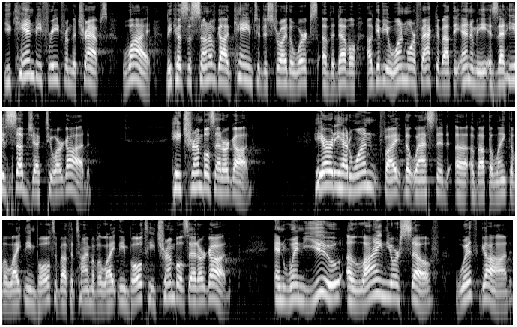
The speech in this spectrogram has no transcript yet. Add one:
You can be freed from the traps. Why? Because the Son of God came to destroy the works of the devil. I'll give you one more fact about the enemy is that he is subject to our God. He trembles at our God. He already had one fight that lasted uh, about the length of a lightning bolt, about the time of a lightning bolt. He trembles at our God. And when you align yourself with God,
